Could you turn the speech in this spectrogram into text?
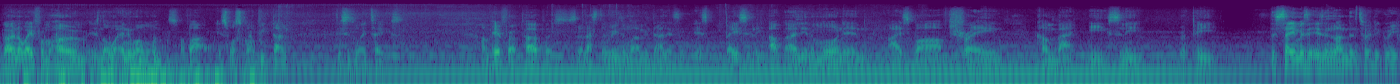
Going away from home is not what anyone wants, but it's what's got to be done. This is what it takes. I'm here for a purpose, so that's the reason why I'm in Dallas. It's basically up early in the morning, ice bath, train, come back, eat, sleep, repeat. The same as it is in London to a degree,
